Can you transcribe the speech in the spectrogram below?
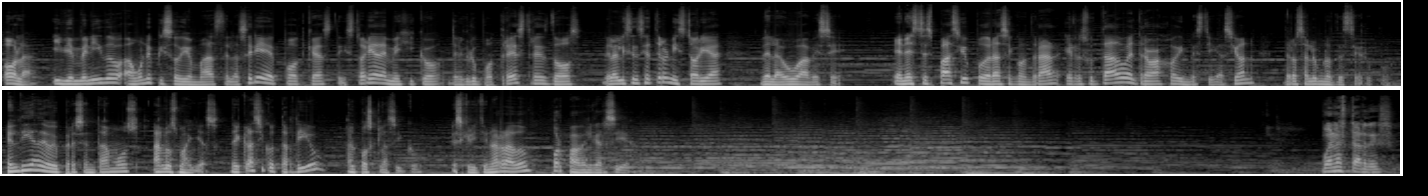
Hola y bienvenido a un episodio más de la serie de podcast de Historia de México del grupo 332 de la licenciatura en Historia de la UABC. En este espacio podrás encontrar el resultado del trabajo de investigación de los alumnos de este grupo. El día de hoy presentamos a los mayas, del clásico tardío al posclásico, escrito y narrado por Pavel García. Buenas tardes.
